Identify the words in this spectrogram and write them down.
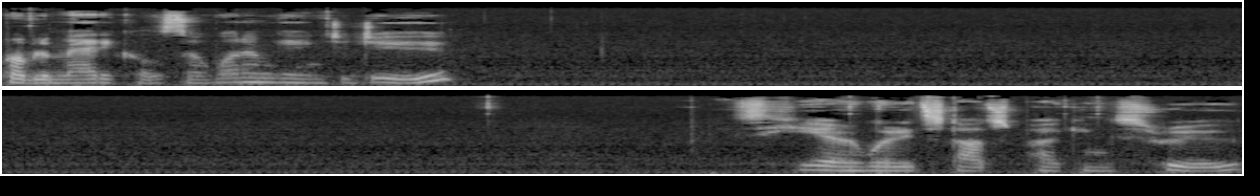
problematical. So what I'm going to do is here where it starts poking through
